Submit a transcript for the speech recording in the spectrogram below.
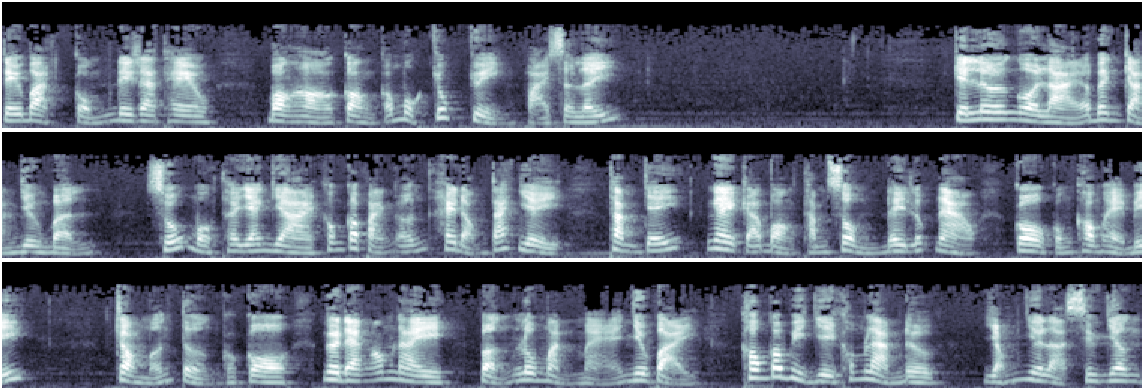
Tiểu Bạch cũng đi ra theo, bọn họ còn có một chút chuyện phải xử lý. Kỳ Lương ngồi lại ở bên cạnh giường bệnh, suốt một thời gian dài không có phản ứng hay động tác gì, thậm chí ngay cả bọn thẩm sùng đi lúc nào cô cũng không hề biết. Trong ấn tượng của cô, người đàn ông này vẫn luôn mạnh mẽ như vậy, không có việc gì không làm được, giống như là siêu nhân.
